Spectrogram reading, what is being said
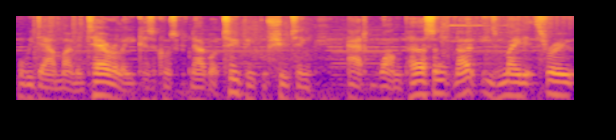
will be down momentarily, because of course we've now got two people shooting at one person. No, he's made it through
